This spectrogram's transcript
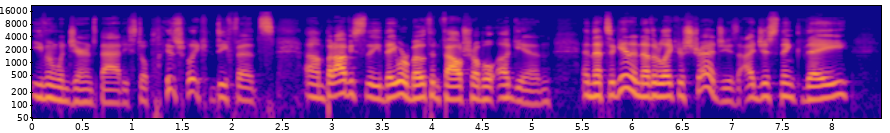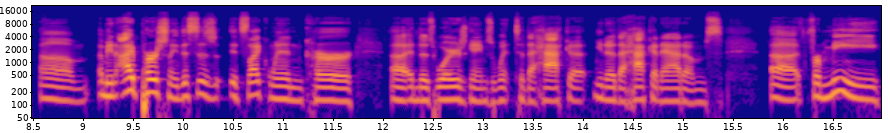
even when Jaren's bad, he still plays really good defense. Um, but obviously, they were both in foul trouble again, and that's again another Lakers strategy. Is I just think they. Um, I mean, I personally, this is it's like when Kerr uh, in those Warriors games went to the Hackett, you know, the Hack and Adams. Uh, for me,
